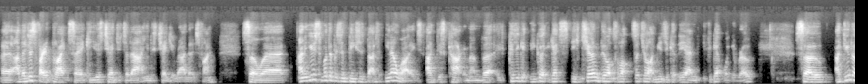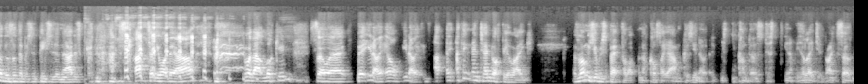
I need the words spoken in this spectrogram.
Uh, and they're just very polite and say, "Can you just change it to that?" And you just change it right there. It's fine. So uh, and I used some other bits and pieces, but you know what? I just can't remember because you get you get you get you churn through lots of lot, such a lot of music at the end. You forget what you wrote. So I do know there's other bits and pieces in there. I just, I just can't tell you what they are without looking. So, uh, but you know, it'll, you know, I, I think Nintendo feel like as long as you're respectful, and of course I am, because you know Kondo's just you know he's a legend, right? So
